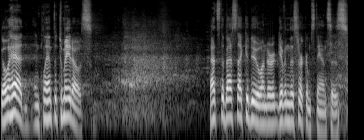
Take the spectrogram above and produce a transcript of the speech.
go ahead and plant the tomatoes. That's the best I could do under given the circumstances.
